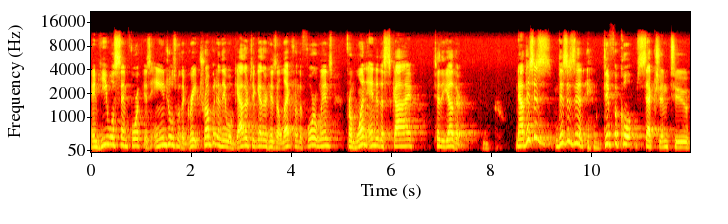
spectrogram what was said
And he will send forth his angels with a great trumpet, and they will gather together his elect from the four winds, from one end of the sky to the other. Now, this is this is a difficult section to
